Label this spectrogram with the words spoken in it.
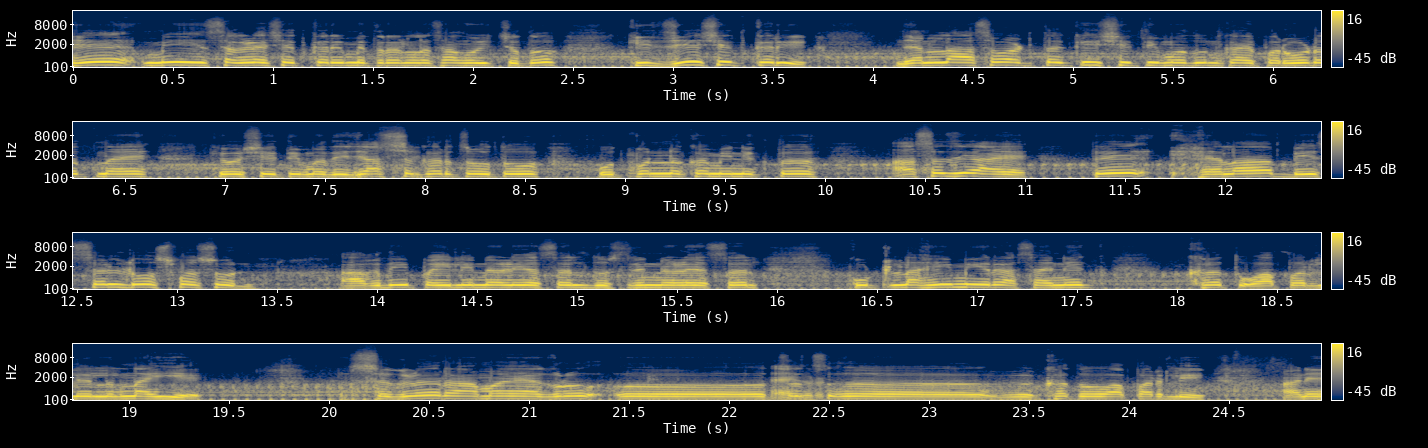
हे मी सगळ्या शेतकरी मित्रांना सांगू इच्छितो की जे शेतकरी ज्यांना असं वाटतं की शेतीमधून काय परवडत नाही किंवा शेतीमध्ये जास्त खर्च होतो उत्पन्न कमी निघतं असं जे आहे ते ह्याला बेसल डोसपासून अगदी पहिली नळी असेल दुसरी नळी असेल कुठलाही मी रासायनिक खत वापरलेलं नाही आहे सगळं रामा ॲग्रो खत वापरली आणि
